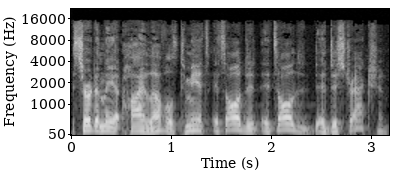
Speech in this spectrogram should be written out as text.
certainly at high levels. To me, it's it's all it's all a distraction,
